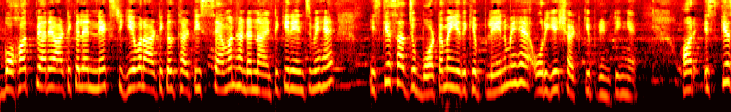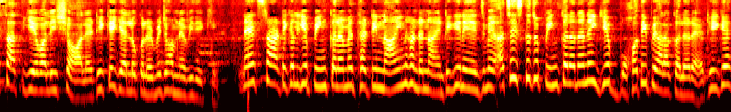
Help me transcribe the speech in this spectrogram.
बहुत प्यारे आर्टिकल है। नेक्स्ट ये वाला article thirty seven hundred ninety की रेंज में है। इसके साथ जो बॉटम है, ये देखिए प्लेन में है और ये शर्ट की प्रिंटिंग है। और इसके साथ ये वाली शॉल है, ठीक है? येलो कलर में जो हमने अभी देखी। नेक्स्ट आर्टिकल ये पिंक कलर में थर्टी नाइन हंड्रेड नाइन्टी की रेंज में। अच्छा इसका जो पिंक कलर है ना, ये बहुत ही प्यारा कलर है, ठीक है?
